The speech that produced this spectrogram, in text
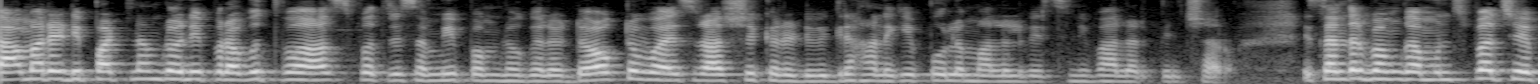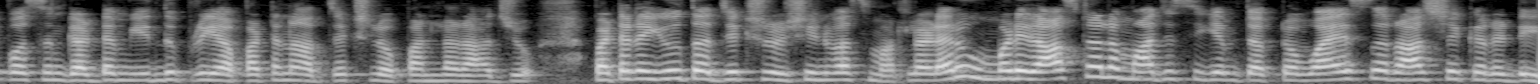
కామారెడ్డి పట్టణంలోని ప్రభుత్వ ఆసుపత్రి సమీపంలో గల డాక్టర్ వైఎస్ రాజశేఖర రెడ్డి విగ్రహానికి పూలమాలలు వేసి నివాళులర్పించారు. ఈ సందర్భంగా మున్సిపల్ చైర్పర్సన్ గడ్డం ఇందుప్రియ పట్టణ అధ్యక్షులు పండ్ల రాజు పట్టణ యూత్ అధ్యక్షుడు శ్రీనివాస్ మాట్లాడారు. ఉమ్మడి రాష్ట్రాల మాజీ CM doctor YS Rajasekhara Reddy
